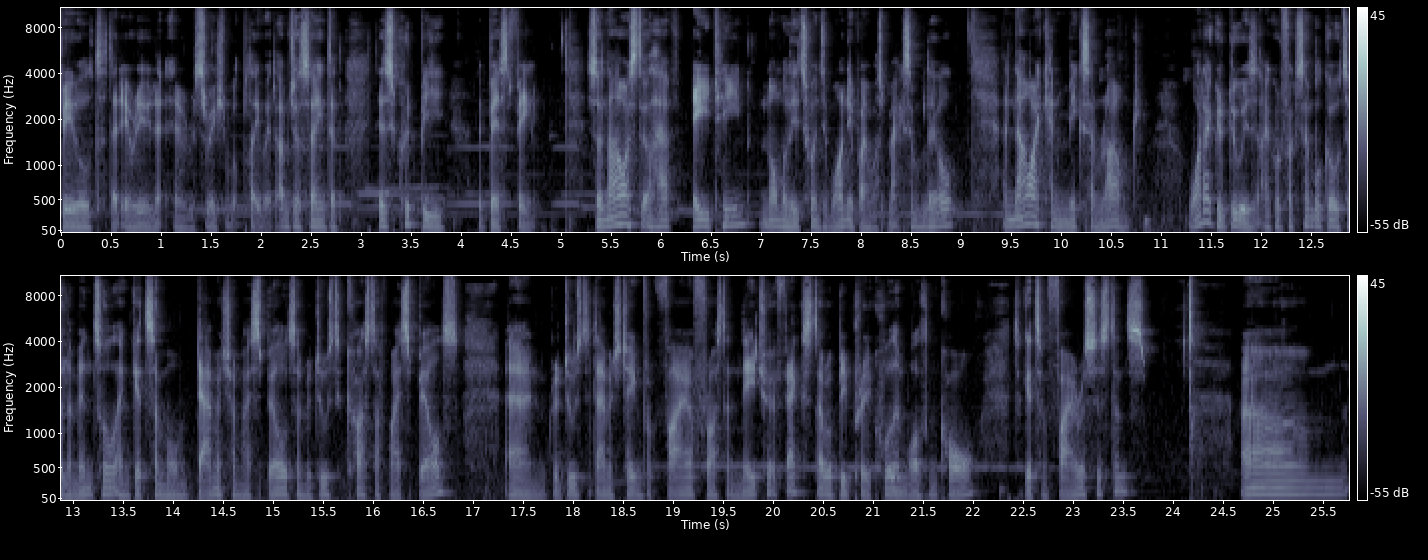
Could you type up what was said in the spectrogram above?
build that every restoration will play with. I'm just saying that this could be the best thing. So now I still have 18, normally 21 if I was maximum level, and now I can mix around. What I could do is I could for example go to Elemental and get some more damage on my spells and reduce the cost of my spells and reduce the damage taken from fire, frost and nature effects. That would be pretty cool in Molten Core to get some fire resistance. Um,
